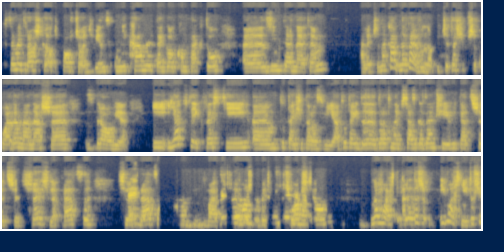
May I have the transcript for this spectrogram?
Chcemy troszkę odpocząć, więc unikamy tego kontaktu e, z internetem, ale czy na, na pewno i czy to się przekłada na nasze zdrowie? I jak w tej kwestii um, tutaj się to rozwija? Tutaj Dorota napisała, zgadzam się, Jowita 333, śle pracy, śle praca, 2, 3, może być przyszłością. No właśnie, ale też i właśnie, tu się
